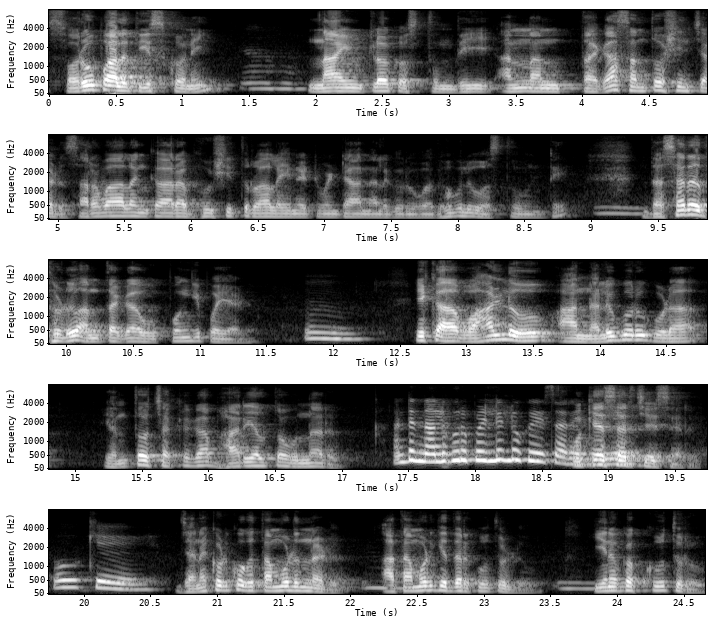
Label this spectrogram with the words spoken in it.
స్వరూపాలు తీసుకొని నా ఇంట్లోకి వస్తుంది అన్నంతగా సంతోషించాడు. సర్వాలంకార భూషితురాలైనటువంటి ఆ నలుగురు వధువులు వస్తూ ఉంటే దశరథుడు అంతగా ఉప్పొంగిపోయాడు. ఇక వాళ్ళు ఆ నలుగురు కూడా ఎంతో చక్కగా భార్యలతో ఉన్నారు. అంటే నలుగురు పెళ్ళిళ్ళు ఒకేసారి ఒకేసారి చేశారు. ఓకే. జనకుడికి ఒక తమ్ముడు ఉన్నాడు ఆ తమ్ముడికి ఇద్దరు కూతుళ్ళు. ఈయన ఒక కూతురు.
